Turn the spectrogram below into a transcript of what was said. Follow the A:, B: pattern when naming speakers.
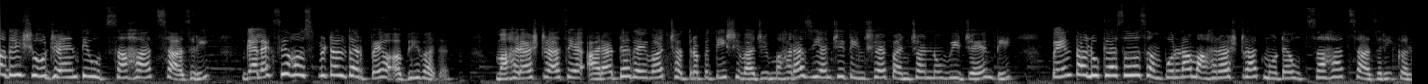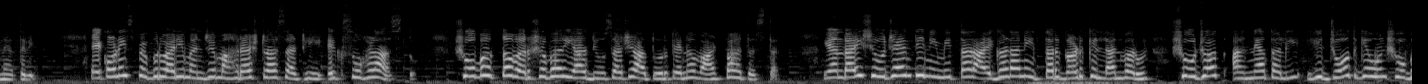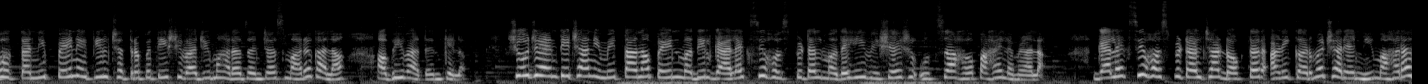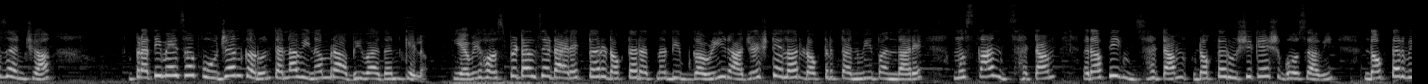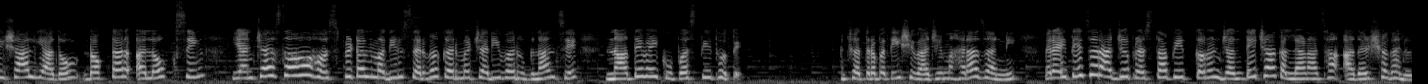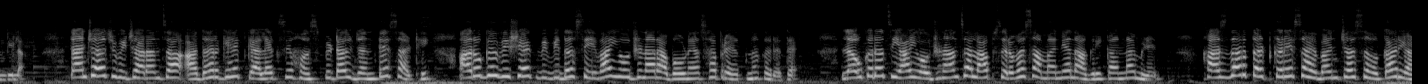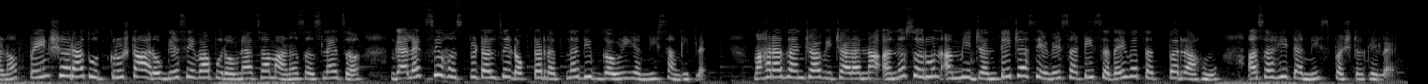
A: शिव शिवजयंती उत्साहात साजरी. गॅलेक्सी हॉस्पिटलतर्फे अभिवादन. महाराष्ट्राचे आराध्य दैवत छत्रपती शिवाजी महाराज यांची तीनशे पंच्याण्णववी जयंती पेन तालुक्यासह संपूर्ण महाराष्ट्रात मोठ्या उत्साहात साजरी करण्यात आली. एकोणीस फेब्रुवारी म्हणजे महाराष्ट्रासाठी एक सोहळा असतो. शिवभक्त वर्षभर या दिवसाची आतुरतेनं वाट पाहत असतात. यंदाही शिवजयंती निमित्त रायगड आणि इतर गड किल्ल्यांवरून शिवज्योत आणण्यात आली. ही ज्योत घेऊन शिवभक्तांनी पेन येथील छत्रपती शिवाजी महाराजांच्या स्मारकाला अभिवादन केलं. शिवजयंतीच्या निमित्तानं पेनमधील गॅलेक्सी हॉस्पिटलमध्येही विशेष उत्साह पाहायला मिळाला. गॅलेक्सी हॉस्पिटलच्या डॉक्टर आणि कर्मचाऱ्यांनी महाराजांच्या प्रतिमेचं पूजन करून त्यांना विनम्र अभिवादन केलं. यावेळी हॉस्पिटलचे director doctor Ratnadeep Gawali Rajesh Tailor doctor Tanvi Bandare Muskan Jhatam Rafiq Jhatam doctor Rishikesh Gosavi doctor Vishal Yadav doctor Alok Singh यांच्यासह हॉस्पिटलमधील सर्व कर्मचारी व रुग्णांचे नातेवाईक उपस्थित होते. छत्रपती शिवाजी महाराजांनी रयतेचं राज्य प्रस्थापित करून जनतेच्या कल्याणाचा आदर्श घालून दिला. त्यांच्याच विचारांचा आधार घेत गॅलेक्सी हॉस्पिटल जनतेसाठी आरोग्यविषयक विविध सेवा योजना राबवण्याचा प्रयत्न करत आहे. लवकरच या योजनांचा लाभ सर्वसामान्य नागरिकांना मिळेल. खासदार तटकरे साहेबांच्या सहकार्यानं पेण शहरात उत्कृष्ट आरोग्य सेवा पुरवण्याचा मानस असल्याचं गॅलेक्सी हॉस्पिटलचे डॉक्टर रत्नदीप गवळी यांनी सांगितलंय. महाराजांच्या विचारांना अनुसरून आम्ही जनतेच्या सेवेसाठी सदैव तत्पर राहू असंही त्यांनी स्पष्ट केलंय.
